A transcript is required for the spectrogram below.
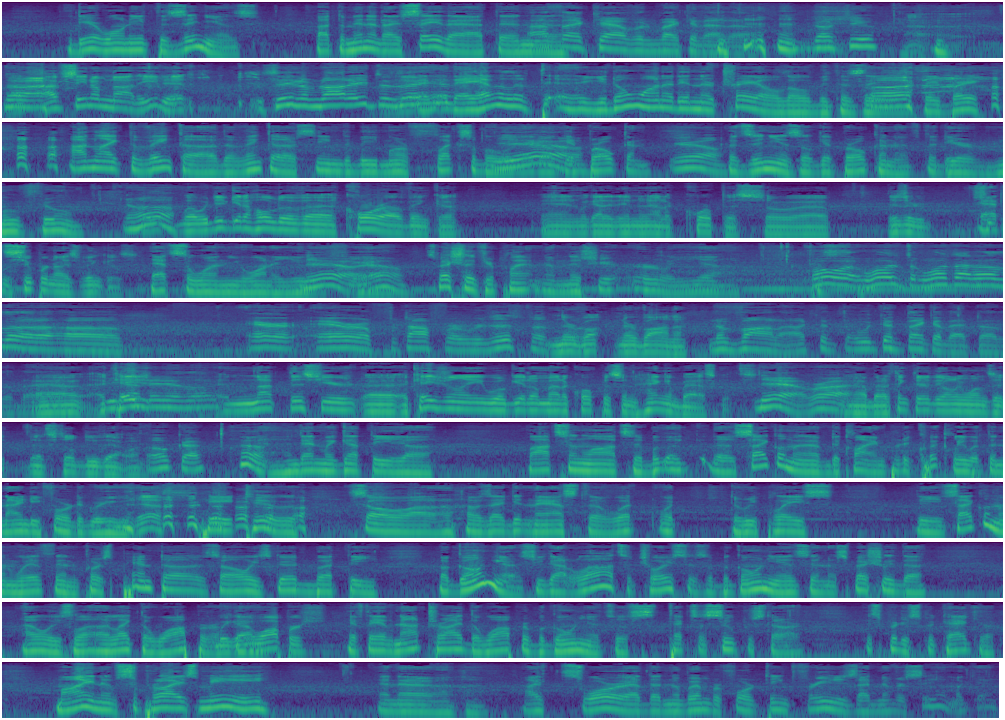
the deer won't eat the zinnias. But the minute I say that, then I uh, think Calvin making that up, don't you? I've, I've seen them not eat it. You seen them not eat the they, zinnias? they have a little. T- uh, you don't want it in their trail though, because they Uh. they break. Unlike the vinca, the vinca seem to be more flexible. and They don't get broken. yeah. But zinnias will get broken if the deer move through them. Uh-huh. Well, we did get a hold of uh, Cora Vinca, and we got it in and out of Corpus. So uh, those are super That's- super nice Vincas. That's the one you want to use. Yeah, yeah. Especially if you're planting them this year early. Yeah. What was, what was that other uh, air Aerophytophora resistant? Nirva- Nirvana. Nirvana. I could we couldn't think of that the other day. Uh, you got occasion- any of those? Not this year. Uh, occasionally, we'll get them out of Corpus in hanging baskets. Yeah, right. Uh, but I think they're the only ones that, that still do that one. okay. And then we got the uh, lots and lots of the cyclamen have declined pretty quickly with the 94 degree Yes. heat too. So uh, I was getting asked uh, what what to replace the cyclamen with, and of course penta is always good, but the begonias you got lots of choices of begonias, and especially the I always li- I like the Whopper. we got they- whoppers. If they have not tried the Whopper begonia, it's a Texas superstar. It's pretty spectacular. Mine have surprised me, and uh, I swore at the November 14th freeze I'd never see them again.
